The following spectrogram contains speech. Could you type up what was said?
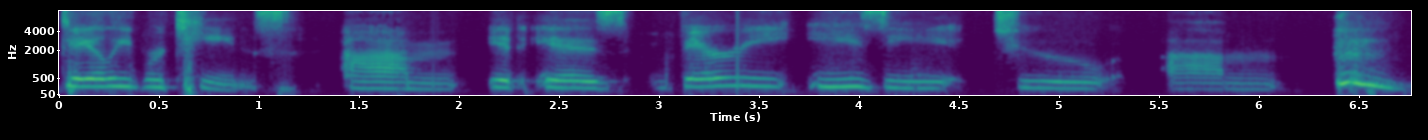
daily routines. Um, it is very easy to um, to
